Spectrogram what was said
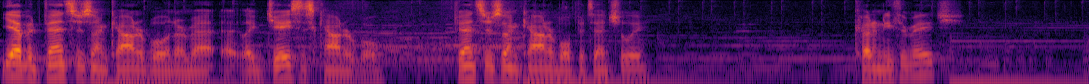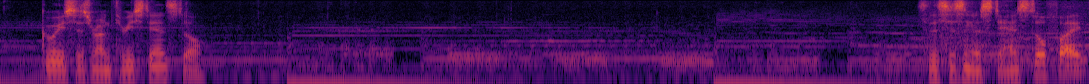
Yeah, but Venser's uncounterable in our mat. Uh, like, Jace is counterable. Venser's uncounterable, potentially. Cut an Aether Mage? Guisa's run 3 standstill? So this isn't a standstill fight?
